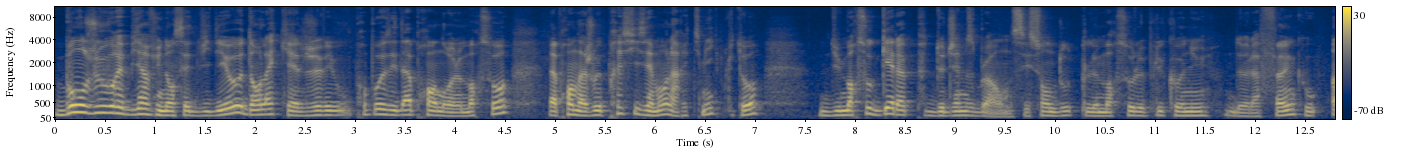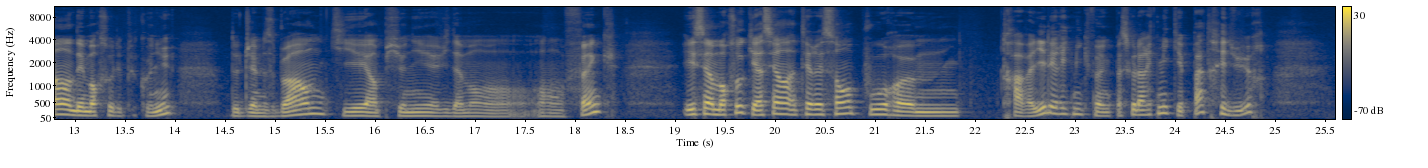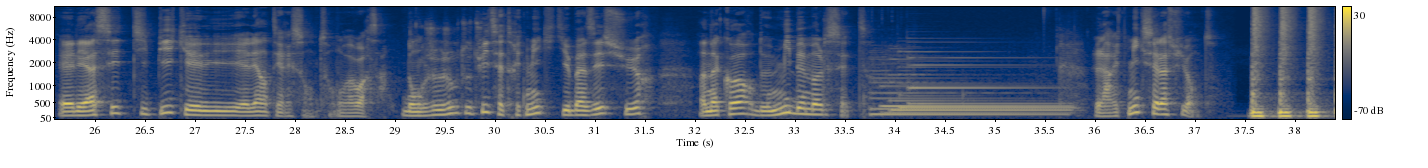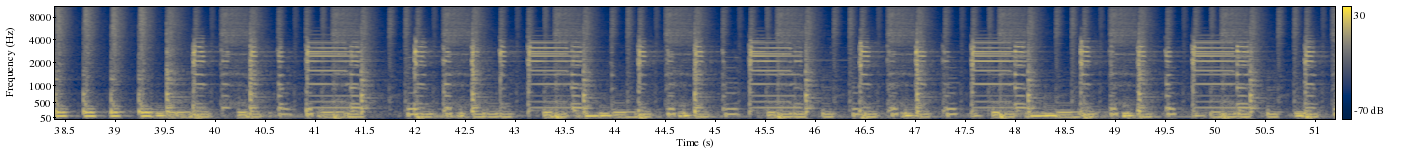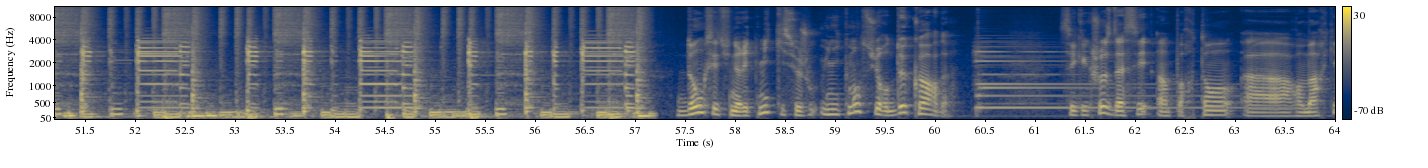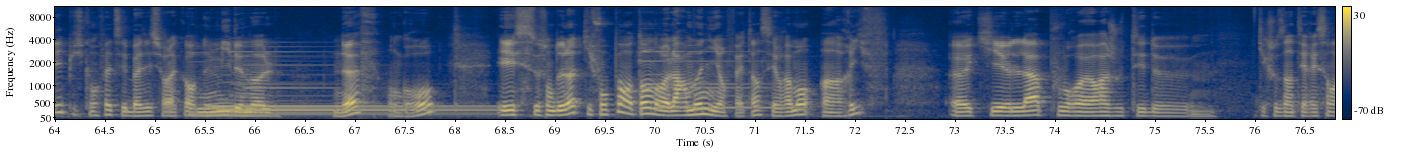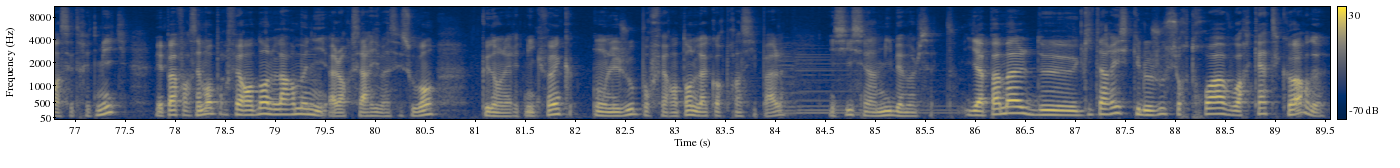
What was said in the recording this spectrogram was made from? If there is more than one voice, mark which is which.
Speaker 1: Bonjour et bienvenue dans cette vidéo dans laquelle je vais vous proposer d'apprendre le morceau, d'apprendre à jouer précisément la rythmique plutôt, du morceau Get Up de James Brown. C'est sans doute le morceau le plus connu de la funk, ou un des morceaux les plus connus de James Brown, qui est un pionnier évidemment en, funk. Et c'est un morceau qui est assez intéressant pour euh, travailler les rythmiques funk, parce que la rythmique est pas très dure, elle est assez typique et elle est intéressante, on va voir ça. Donc je joue tout de suite cette rythmique qui est basée sur un accord de mi bémol 7. La rythmique c'est la suivante. C'est une rythmique qui se joue uniquement sur deux cordes. C'est quelque chose d'assez important à remarquer puisqu'en fait c'est basé sur la corde de mi bémol 9 en gros. Et ce sont deux notes qui font pas entendre l'harmonie en fait. Hein. C'est vraiment un riff euh, qui est là pour euh, rajouter quelque chose d'intéressant à cette rythmique, mais pas forcément pour faire entendre l'harmonie, alors que ça arrive assez souvent que dans les rythmiques funk, on les joue pour faire entendre l'accord principal. Ici, c'est un Mi bémol 7. Il y a pas mal de guitaristes qui le jouent sur 3 voire 4 cordes.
